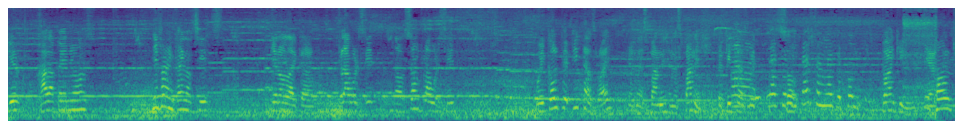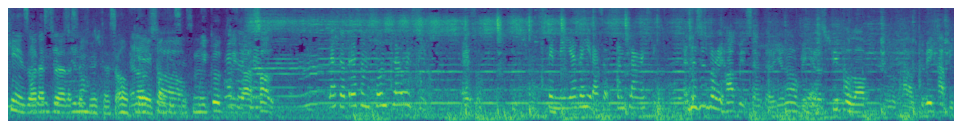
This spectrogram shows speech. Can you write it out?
here jalapenos, different kind of seeds. You know, like a flower seed, no sunflower seed. We call pepitas, right? In Spanish, in Spanish, pepitas Ah, with las so- pepitas son las de pumpkin. pumpkin. Yeah. Pumpkins, oh, that's Pumpkin the, seeds, that's you the know. filters. Okay, also, pumpkin seeds. we Mm. cook with uh, salt. las otras son sunflower seeds. Eso. Semillas de girasol, sunflower seeds. And this is very happy center, you know, because people love to have to be happy.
